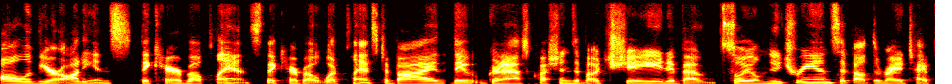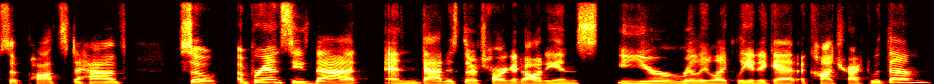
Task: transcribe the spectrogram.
all of your audience, they care about plants. They care about what plants to buy. They're going to ask questions about shade, about soil nutrients, about the right types of pots to have. So a brand sees that and that is their target audience. You're really likely to get a contract with them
